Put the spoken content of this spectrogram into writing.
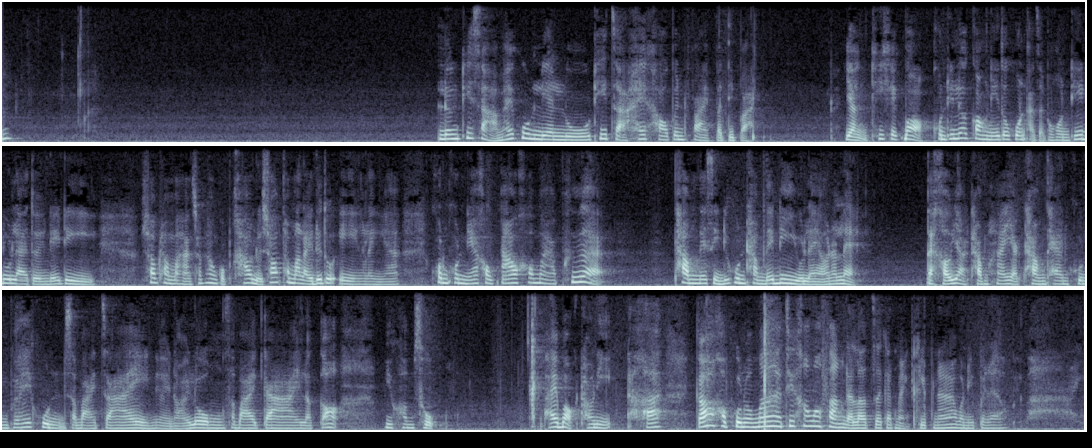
เรื่องที่สามให้คุณเรียนรู้ที่จะให้เขาเป็นฝ่ายปฏิบัติ อย่างที่เค้กบอกคนที่เลือกกองนี้ตัวคุณอาจจะเป็นคนที่ดูแลตัวเองได้ดี ชอบทำอาหารชอบทำกับข้าวหรือชอบทำอะไรด้วยตัวเองอะไรเงี้ย คนคนนี้เขาก้าวเข้ามาเพื่อทำในสิ่งที่คุณทำได้ดีอยู่แล้วนั่นแหละ แต่เขาอยากทำให้อยากทำแทนคุณเพื่อให้คุณสบายใจ เหนื่อยน้อยลง สบายกาย แล้วก็มีความสุขไพ่บอกเท่านี้นะคะ ก็ขอบคุณมากๆที่เข้ามาฟังเดี๋ยวเราเจอกันใหม่คลิปหน้าวันนี้ไปแล้วบ๊ายบาย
